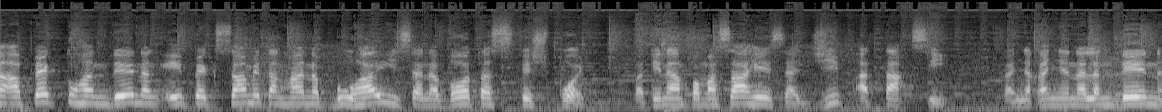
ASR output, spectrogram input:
naapektuhan din ng Apex Summit ang hanap buhay sa Navotas Fishport, pati na ang pamasahe sa jeep at taxi. Kanya-kanya na lang din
